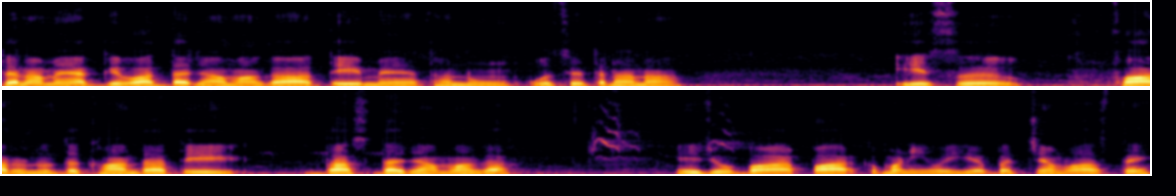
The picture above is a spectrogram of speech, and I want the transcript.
ਤਰ੍ਹਾਂ ਮੈਂ ਅੱਗੇ ਵਧਦਾ ਜਾਵਾਂਗਾ ਤੇ ਮੈਂ ਤੁਹਾਨੂੰ ਉਸੇ ਤਰ੍ਹਾਂ ਨਾ ਇਸ ਫਾਰਮ ਨੂੰ ਦਿਖਾਉਂਦਾ ਤੇ ਦੱਸਦਾ ਜਾਵਾਂਗਾ। ਇਹ ਜੋ ਪਾਰਕ ਬਣੀ ਹੋਈ ਹੈ ਬੱਚਿਆਂ ਵਾਸਤੇ।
